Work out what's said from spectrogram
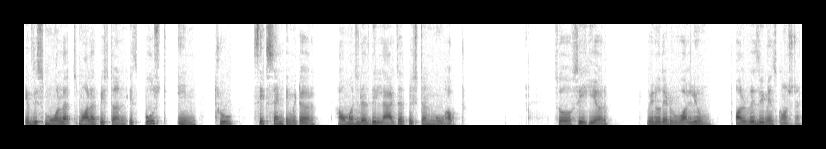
if the smaller smaller piston is pushed in through 6 centimeter how much does the larger piston move out? So see here we know that volume always remains constant.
